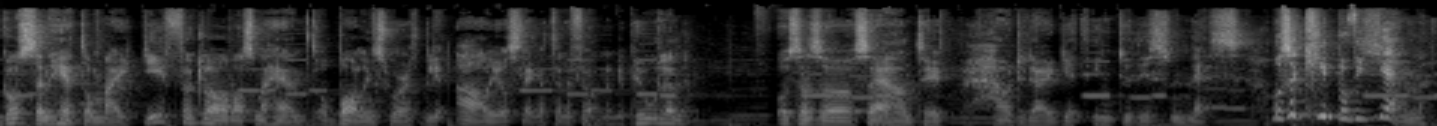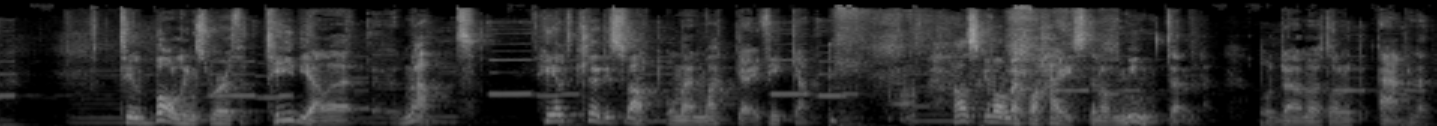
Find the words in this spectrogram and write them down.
Gossen heter Mikey, förklarar vad som har hänt och Barlingsworth blir arg och slänger telefonen i poolen. Och sen så säger han typ “How did I get into this mess?” Och så klipper vi igen till Barlingsworth tidigare natt. Helt klädd i svart och med en macka i fickan. Han ska vara med på heisten av mynten. Och där möter han upp Abnet.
